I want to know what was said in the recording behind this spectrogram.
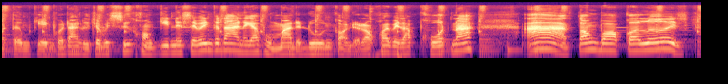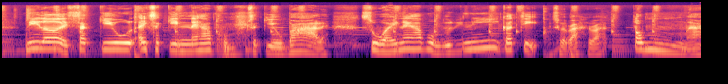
มาเติมเกมก็ได้หรือจะไปซื้อของกินในเซเว่นก็ได้นะครับผมมาเดี๋ยวดูก่อนเดี๋ยวเราค่อยไปรับโค้ดนะ อ่า ต้องบอกก่อนเลย นี่เลยสกิลไอ้สกินนะครับผมสกิลบ้าเลย สวยนะครับผมดูนี่ก็จิสวยปะสวยปะต้มอ่า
